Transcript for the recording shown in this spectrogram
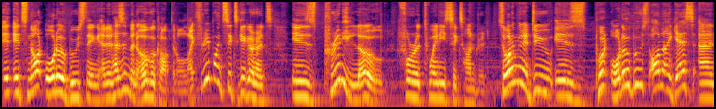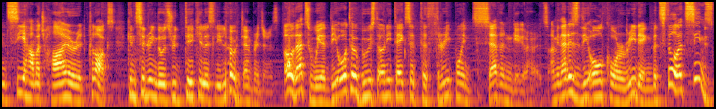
it, it's not auto boosting and it hasn't been overclocked at all. Like 3.6 gigahertz is pretty low for a 2600. So what I'm gonna do is put auto boost on, I guess, and see how much higher it clocks, considering those ridiculously low temperatures. Oh, that's weird. The auto boost only takes it to 3.7 gigahertz. I mean, that is the all-core reading, but still, it seems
